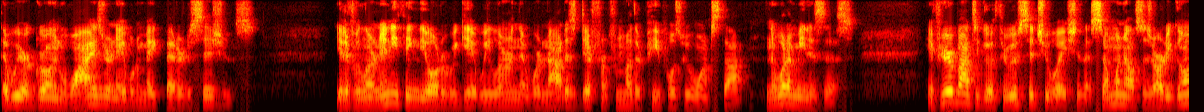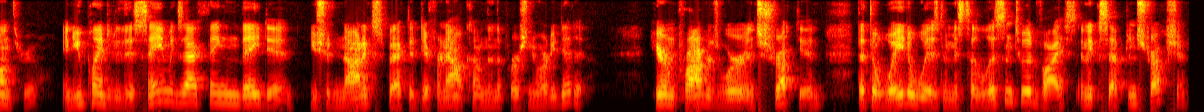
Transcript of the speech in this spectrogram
that we are growing wiser and able to make better decisions. Yet, if we learn anything the older we get, we learn that we're not as different from other people as we once thought. Now, what I mean is this if you're about to go through a situation that someone else has already gone through, and you plan to do the same exact thing they did, you should not expect a different outcome than the person who already did it. Here in Proverbs, we're instructed that the way to wisdom is to listen to advice and accept instruction.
